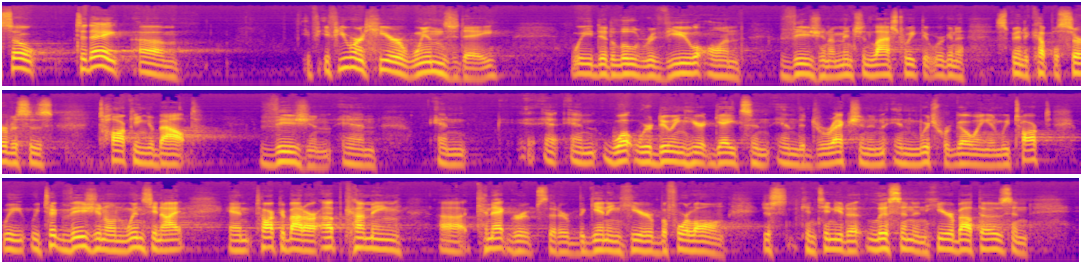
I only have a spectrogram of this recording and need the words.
So today, um, if, if you weren't here Wednesday, we did a little review on vision. I mentioned last week that we're going to spend a couple services talking about vision and, and, and what we're doing here at Gates and, and the direction in, in which we're going. And we talked, we, we took vision on Wednesday night and talked about our upcoming uh, connect groups that are beginning here before long just continue to listen and hear about those, and,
